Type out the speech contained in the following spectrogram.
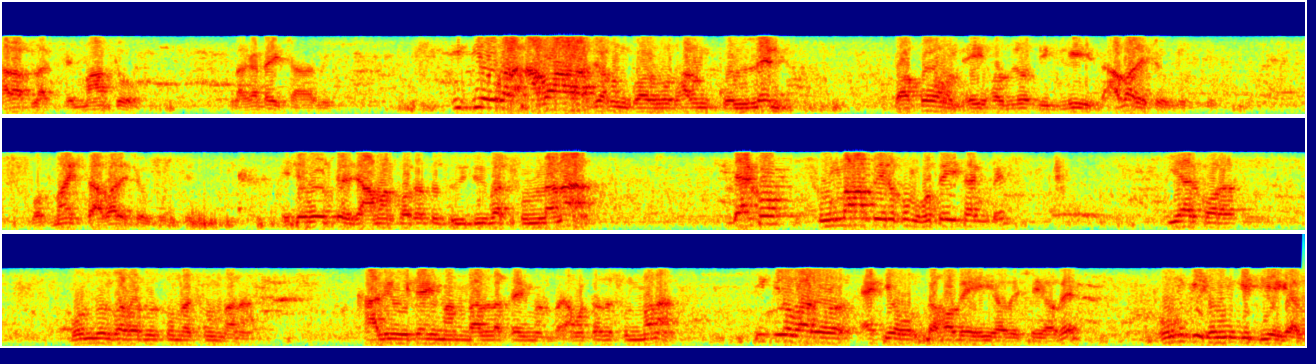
খারাপ লাগছে, মা তো, লাগাটাই স্বাভাবিক। তৃতীয়বার আবার যখন গর্ভধারণ করলেন, তখন এই হজরত ইংলিশ আবার এসে উপস্থিত। বদমাইশটা আবার এসে উপস্থিত। এসে বলছে যে, আমার কথা তো দুই, দুইবার শুনলা না? দেখো, শুনবা তো এরকম হতেই থাকবে। কি আর করার? বন্ধুর কথা তো তোমরা শুনবা না। খালি ওইটাই মানবা, আল্লাহটাই মানবা আমার কথা শুনবা না। তৃতীয়বার একই অবস্থা হবে, এই হবে, সেই হবে। হুমকি ধুমকি দিয়ে গেল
